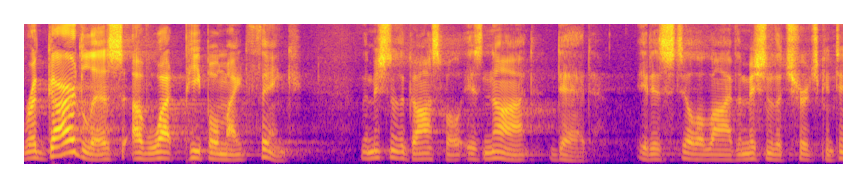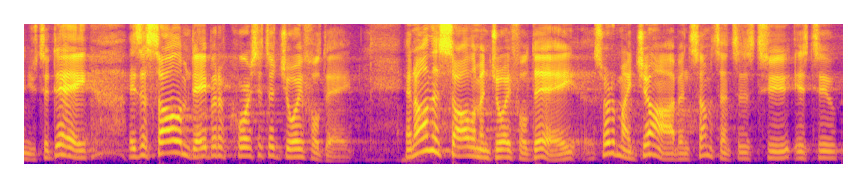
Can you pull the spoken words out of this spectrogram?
regardless of what people might think, the mission of the gospel is not dead it is still alive. The mission of the church continues. Today is a solemn day, but of course it's a joyful day. And on this solemn and joyful day, sort of my job in some senses to, is to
